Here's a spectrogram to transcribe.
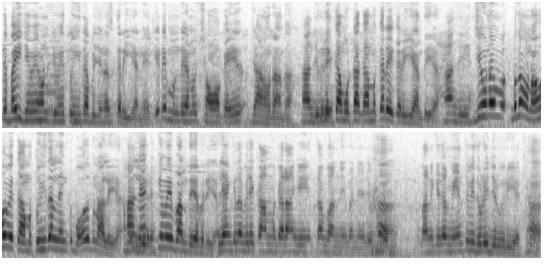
ਤੇ ਬਈ ਜਿਵੇਂ ਹੁਣ ਜਿਵੇਂ ਤੁਸੀਂ ਤਾਂ ਬਿਜ਼ਨਸ ਕਰੀ ਜਾਂਦੇ ਆ ਜਿਹੜੇ ਮੁੰਡਿਆਂ ਨੂੰ ਸ਼ੌਂਕ ਹੈ ਜਾਨਵਰਾਂ ਦਾ। ਨਿੱਕਾ ਮੋਟਾ ਕੰਮ ਘਰੇ ਕਰੀ ਜਾਂਦੇ ਆ। ਹਾਂਜੀ। ਜੇ ਉਹਨਾਂ ਵਧਾਉਣਾ ਹੋਵੇ ਕੰਮ ਤੁਸੀਂ ਤਾਂ ਲਿੰਕ ਬਹੁਤ ਬਣਾ ਲਏ ਆ। ਲਿੰਕ। ਕਿਵੇਂ ਬਣਦੇ ਆ ਫਿਰ ਯਾਰ? ਲਿੰਕ ਦਾ ਵੀਰੇ ਕੰਮ ਕਰਾਂਗੇ ਤਾਂ ਬਾਨੇ ਬੰਨੇ ਜੋ। ਮੰਨ ਕੇ ਤਾਂ ਮਿਹਨਤ ਵੀ ਥੋੜੀ ਜ਼ਰੂਰੀ ਹੈ। ਹਾਂ।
